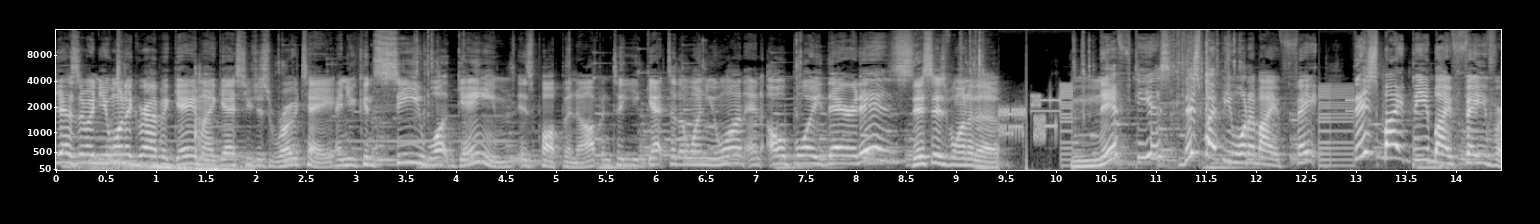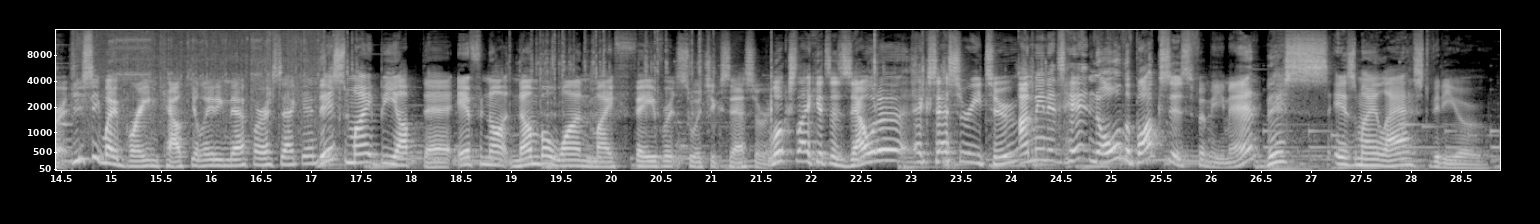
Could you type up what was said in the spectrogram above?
Yeah, so when you want to grab a game, I guess you just rotate and you can see what game is popping up until you get to the one you want and oh boy, there it is. This is one of the niftiest. This might be one of my favorite. This might be my favorite. Do you see my brain calculating there for a second? This might be up there, if not number one, my favorite Switch accessory. Looks like it's a Zelda accessory too. I mean, it's hitting all the boxes for me, man. This is my last video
